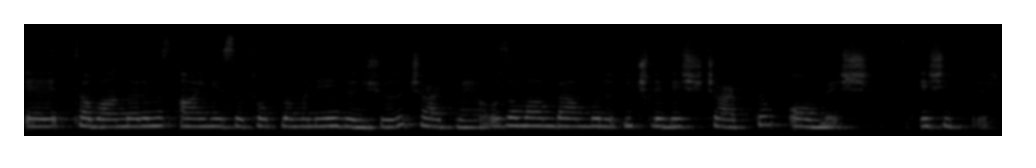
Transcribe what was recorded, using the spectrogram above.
E, tabanlarımız aynı ise toplama neye dönüşüyordu? Çarpmaya. O zaman ben bunu 3 ile 5'i çarptım 15 eşittir.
